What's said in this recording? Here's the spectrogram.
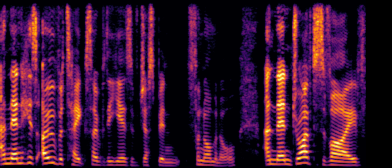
And then his overtakes over the years have just been phenomenal. And then Drive to Survive,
